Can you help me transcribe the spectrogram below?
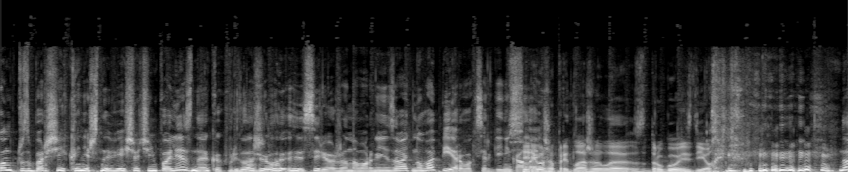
Конкурс борщей, конечно, вещь очень полезная, как предложил Сережа нам организовать. Ну, во-первых, Сергей Николаевич. Сережа предложила с- другое сделать. Ну,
